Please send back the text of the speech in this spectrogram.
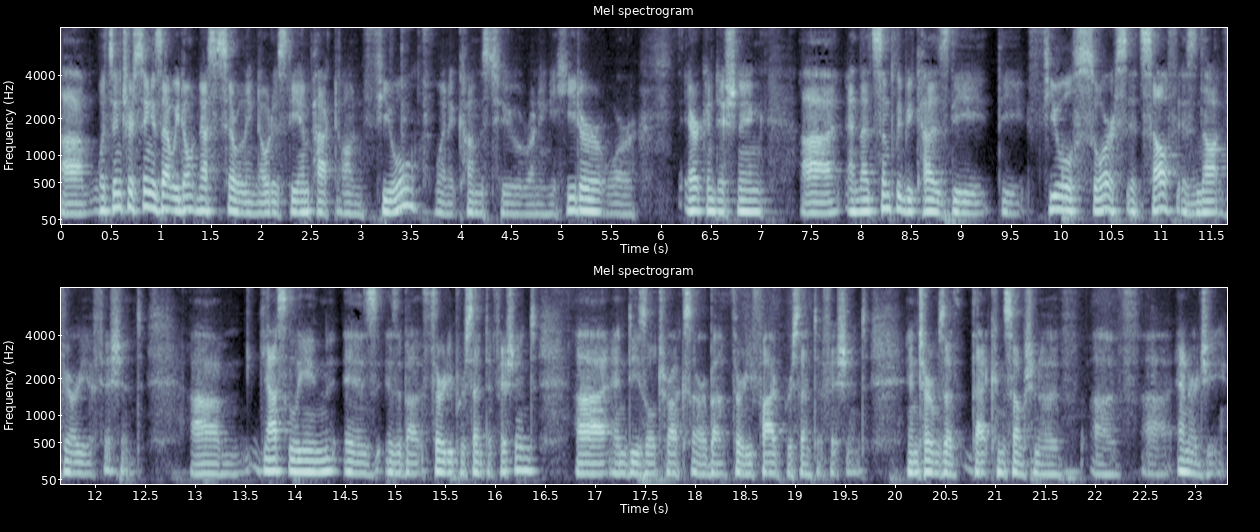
Um, what's interesting is that we don't necessarily notice the impact on fuel when it comes to running a heater or air conditioning. Uh, and that's simply because the, the fuel source itself is not very efficient. Um, gasoline is is about 30% efficient, uh, and diesel trucks are about 35% efficient in terms of that consumption of of uh, energy.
